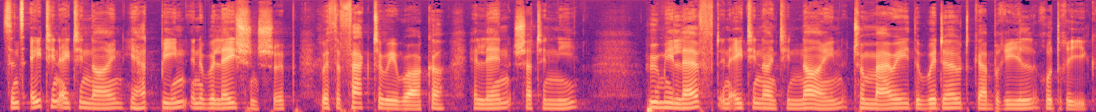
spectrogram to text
Since 1889, he had been in a relationship with the factory worker, Hélène Chatigny, whom he left in 1899 to marry the widowed Gabrielle Rodrigue.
